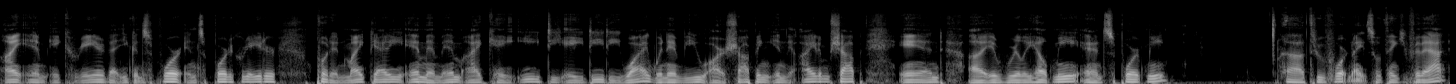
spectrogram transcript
I am a creator that you can support and support a creator. Put in Mike Daddy, M M M I K E D A D D Y, whenever you are shopping in the item shop, and uh, it really helped me and support me uh, through Fortnite. So thank you for that.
